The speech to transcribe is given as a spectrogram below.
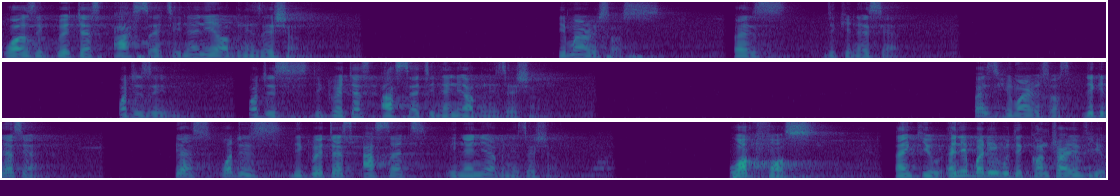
what's the greatest asset in any organization? Human resource. Where is the kinesia? What is, it? what is the greatest asset in any organization? Where is human resource? The kinesia. Yes, what is the greatest asset in any organization? Workforce. Thank you. Anybody with a contrary view?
